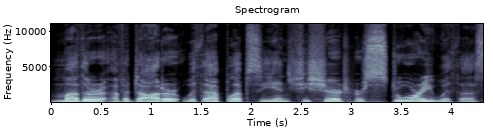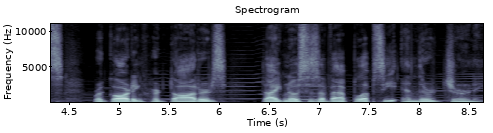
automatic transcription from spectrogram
mother of a daughter with epilepsy, and she shared her story with us regarding her daughter's diagnosis of epilepsy and their journey.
